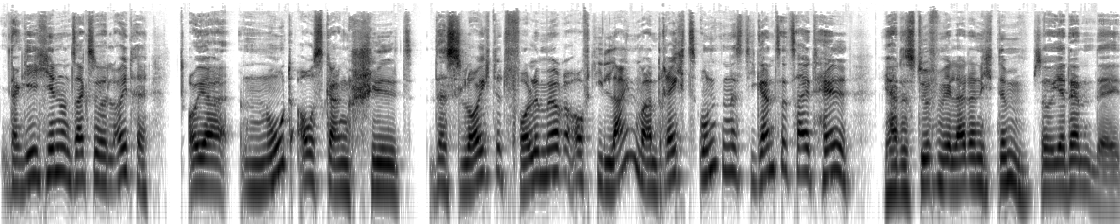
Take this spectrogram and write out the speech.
da gehe ich hin und sag so, Leute, euer Notausgangsschild, das leuchtet volle Möhre auf die Leinwand. Rechts unten ist die ganze Zeit hell. Ja, das dürfen wir leider nicht dimmen. So, ja, dann, äh,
